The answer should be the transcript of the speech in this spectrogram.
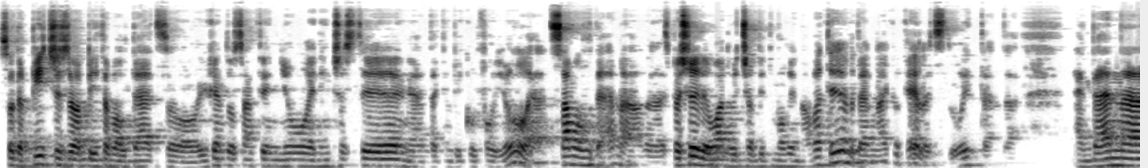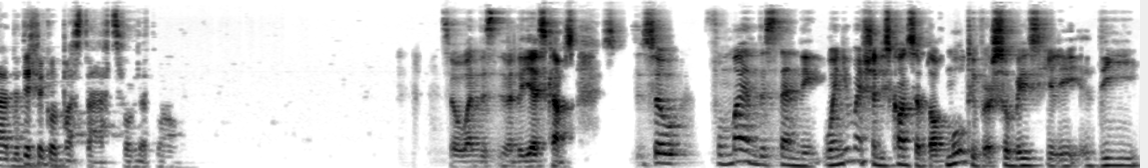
So the pitch is a bit about that. So you can do something new and interesting, and that can be cool for you. And some of them, are, especially the one which are a bit more innovative, they're like, okay, let's do it, and uh, and then uh, the difficult part starts from that moment. So when this when the yes comes, so from my understanding, when you mentioned this concept of multiverse, so basically the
